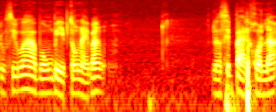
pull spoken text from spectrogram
ดูซิว่าวงบีบตรงไหนบ้าง เหลือสิบแปดคนแล้ว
